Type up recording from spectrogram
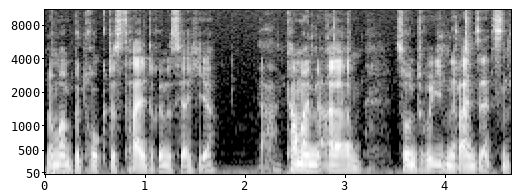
nochmal ein bedrucktes Teil drin, ist ja hier. Ja, kann man ähm, so einen Druiden reinsetzen.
